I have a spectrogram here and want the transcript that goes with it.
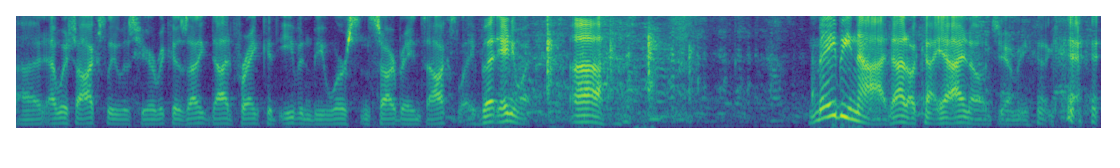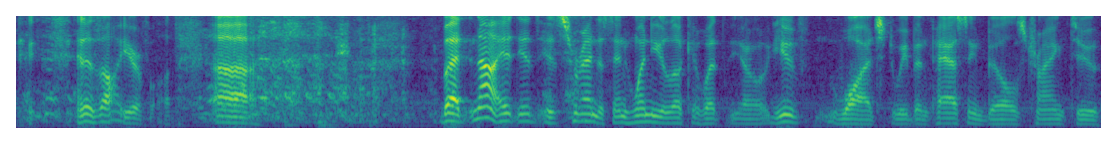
Uh, I wish Oxley was here because I think Dodd Frank could even be worse than Sarbanes Oxley. But anyway, uh, maybe not. I don't. Yeah, I know, Jimmy. it is all your fault. Uh, but no, it, it, it's horrendous. And when you look at what you know, you've watched. We've been passing bills trying to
